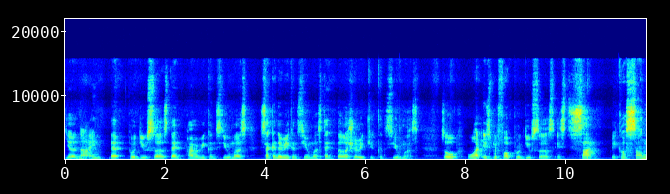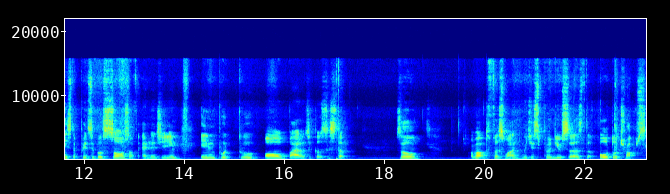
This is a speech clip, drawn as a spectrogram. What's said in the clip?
year 9, that producers, then primary consumers, secondary consumers, then tertiary consumers. So what is before producers is sun, because sun is the principal source of energy input to all biological system. So about the first one, which is producers, the autotrophs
